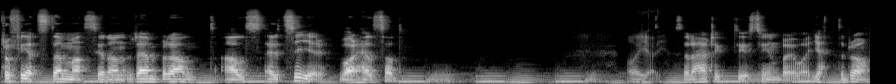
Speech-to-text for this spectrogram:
profetstämma sedan Rembrandt als Erzier var hälsad.” Oj, oj. Så det här tyckte ju Strindberg var jättebra.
